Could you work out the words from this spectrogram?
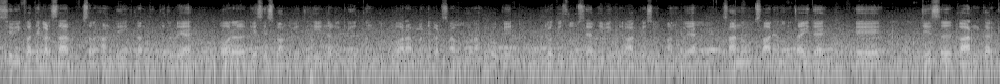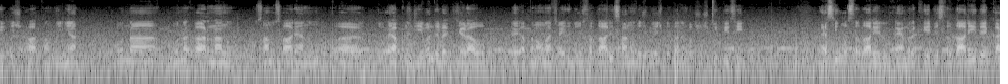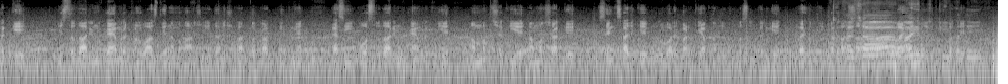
ਸ੍ਰੀ ਫਤਿਹਗੜ੍ਹ ਸਾਹਿਬ ਸਰਹੰਦ ਦੀ ਧਰਤੀ ਤੇ ਜੁੜਿਆ ਹੈ ਔਰ ਇਸ ਸੰਬੰਧ ਵਿੱਚ ਹੀ ਨਗਰ ਕੀਰਤਨ ਗੁਰਦੁਆਰਾ ਫਤਿਹਗੜ੍ਹ ਸਾਹਿਬ ਤੋਂ ਆਰੰਭ ਹੋ ਕੇ ਜੋਤੀ ਸਰੂਪ ਸਾਹਿਬ ਜੀ ਵਿਖੇ ਆ ਕੇ ਸੰਪੰਨ ਹੋਇਆ ਸਾਨੂੰ ਸਾਰਿਆਂ ਨੂੰ ਚਾਹੀਦਾ ਹੈ ਕਿ ਜਿਸ ਕਾਰਨ ਕਰਕੇ ਇਹ ਸ਼ਹਾਦਤਾਂ ਹੋਈਆਂ, ਉਹਨਾਂ ਉਹਨਾਂ ਕਾਰਨਾਂ ਨੂੰ ਸਾਨੂੰ ਸਾਰਿਆਂ ਨੂੰ ਆਪਣੇ ਜੀਵਨ ਦੇ ਵਿੱਚ ਜਿਹੜਾ ਉਹ ਅਪਣਾਉਣਾ ਚਾਹੀਦਾ ਜੋ ਸਰਦਾਰੀ ਸਾਨੂੰ ਦਸ਼ਮੇਸ਼ ਪਿਤਾ ਨੇ ਬਖਸ਼ਿਸ਼ ਕੀਤੀ ਸੀ। ਐਸੀ ਉਹ ਸਰਦਾਰੀ ਨੂੰ ਕਾਇਮ ਰੱਖੀਏ ਜਿਸ ਸਰਦਾਰੀ ਦੇ ਕਰਕੇ ਜਿਸ ਸਰਦਾਰੀ ਨੂੰ ਕਾਇਮ ਰੱਖਣ ਵਾਸਤੇ ਇਹਨਾਂ ਮਹਾਨ ਸ਼ਹੀਦਾਂ ਨੇ ਸ਼ਹਾਦਤਾਂ ਪ੍ਰਾਪਤ ਕੀਤੀਆਂ ਅਸੀਂ ਉਸ ਸਰਦਾਰੀ ਨੂੰ ਕਾਇਮ ਰੱਖੀਏ ਅੰਮ੍ਰਿਤ ਛਕੀਏ ਅੰਮ੍ਰਿਤ ਛਕ ਕੇ ਸਿੰਘ ਸੱਜ ਕੇ ਗੁਰੂ ਵਾਲੇ ਬਣ ਕੇ ਆਪਣਾ ਜੀਵਨ ਬਸਰ ਕਰੀਏ। ਵਾਹਿਗੁਰੂ ਜੀ ਕਾ ਖਾਲਸਾ ਵਾਹਿਗੁਰੂ ਜੀ ਕੀ ਫਤਿਹ।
